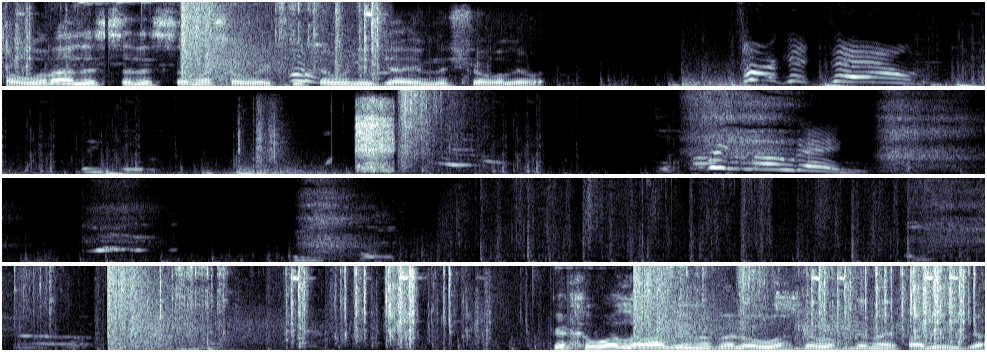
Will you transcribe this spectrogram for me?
طوران لسه لسه ما سويت توني جاي من الشغل يا ولد Target down! Reloading! يا أخي والله العظيم أبلعوا وحدة وحدة ما يفعل يوقع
